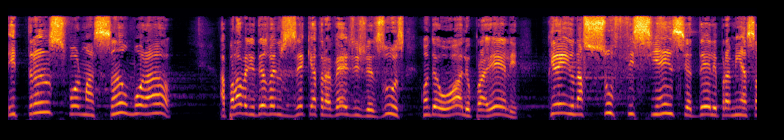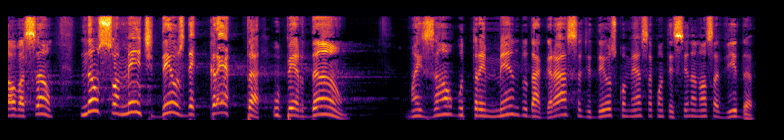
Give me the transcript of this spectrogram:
e transformação moral. A palavra de Deus vai nos dizer que através de Jesus, quando eu olho para Ele, creio na suficiência dele para minha salvação, não somente Deus decreta o perdão, mas algo tremendo da graça de Deus começa a acontecer na nossa vida.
